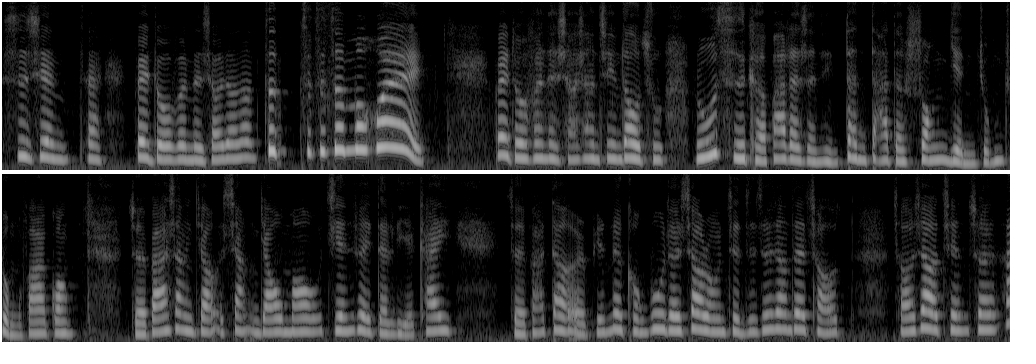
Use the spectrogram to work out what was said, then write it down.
视线在贝多芬的肖像上。这、这、这怎么会？贝多芬的肖像竟露出如此可怕的神情，瞪大的双眼炯炯发光。嘴巴上妖像妖猫尖锐的咧开，嘴巴到耳边那恐怖的笑容，简直就像在嘲嘲笑千春啊！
